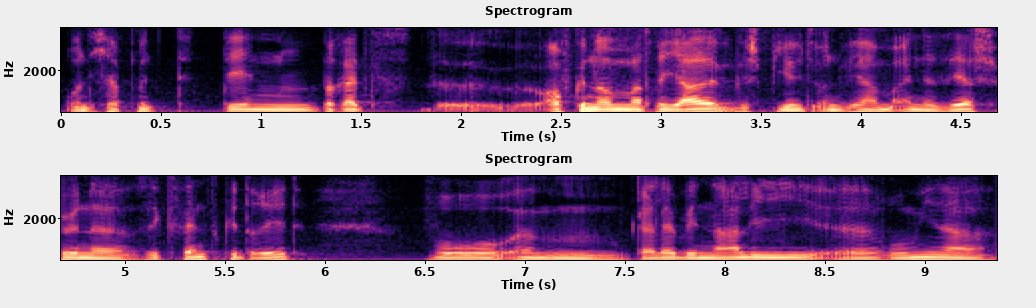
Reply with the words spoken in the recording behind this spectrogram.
Und ich habe mit denen bereits äh, aufgenommen Material gespielt und wir haben eine sehr schöne Sequenz gedreht, wo ähm, Galia Benali äh, Romina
